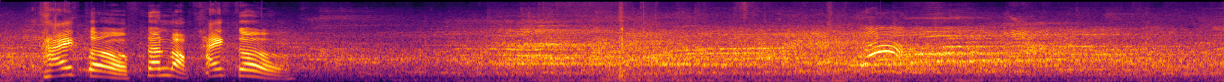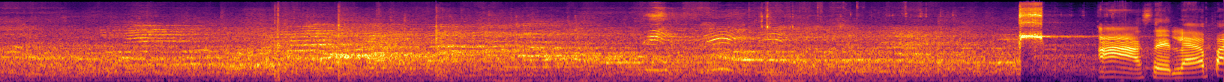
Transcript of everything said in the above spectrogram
ไท เกอร์เพื่อนบอกไทเกอร์อ่าเสร็จแล้วไป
